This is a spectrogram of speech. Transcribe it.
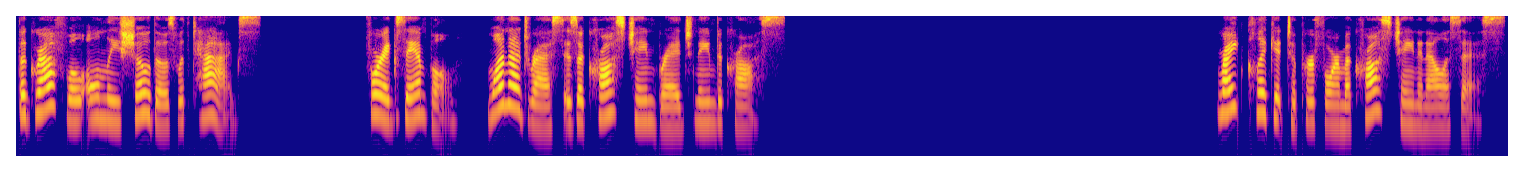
The graph will only show those with tags. For example, one address is a cross-chain bridge named Across. Right-click it to perform a cross-chain analysis.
